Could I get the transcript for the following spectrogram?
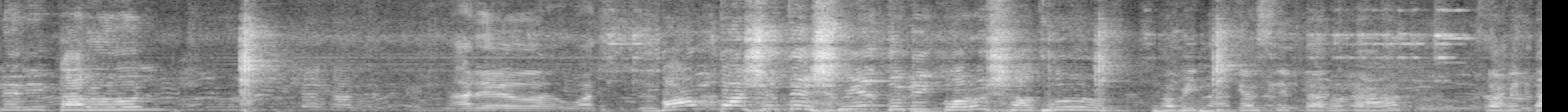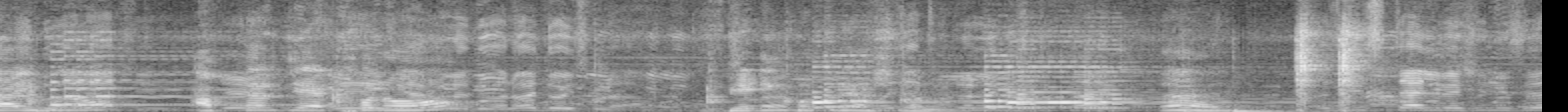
কারণেরই কারণ। বাম পাশেতে শুয়ে তুমি করো সাধন। তবে ঠিক আছে তবে তাই হলো আপনার যে এখনও বেডিং পত্রে আসলো না। বেশি নিছে।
